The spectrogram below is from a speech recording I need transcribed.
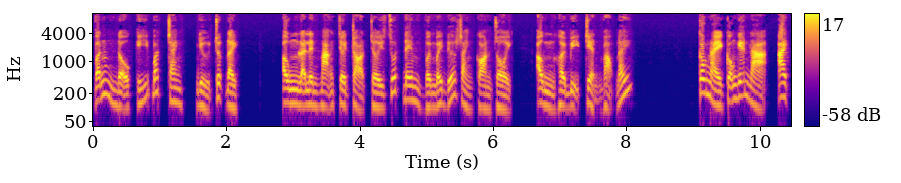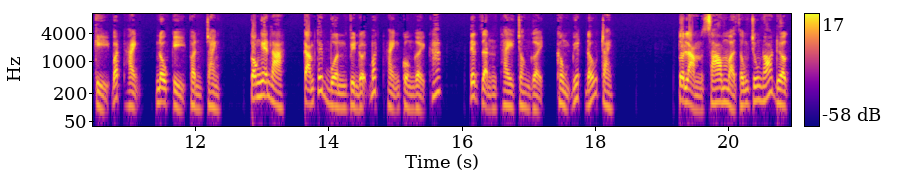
Vẫn nộ ký bất tranh như trước đây. Ông lại lên mạng chơi trò chơi suốt đêm với mấy đứa rành con rồi. Ông hơi bị triển vọng đấy. Câu này có nghĩa là ai kỳ bất hạnh, nộ kỳ phần tranh. Có nghĩa là cảm thấy buồn vì nỗi bất hạnh của người khác, tiếc giận thay cho người không biết đấu tranh. Tôi làm sao mà giống chúng nó được?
